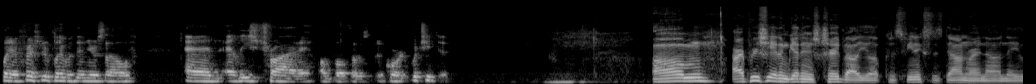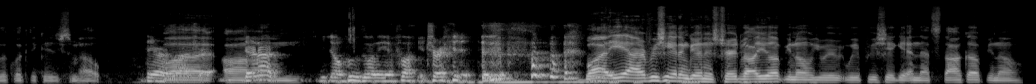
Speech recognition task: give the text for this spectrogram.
Play efficient, play within yourself, and at least try on both of the court, which he did. Um, I appreciate him getting his trade value up because Phoenix is down right now and they look like they could use some help. They're But not. They're not. um, You know who's gonna get fucking traded. But yeah, I appreciate him getting his trade value up. You know, we, we appreciate getting that stock up. You know,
